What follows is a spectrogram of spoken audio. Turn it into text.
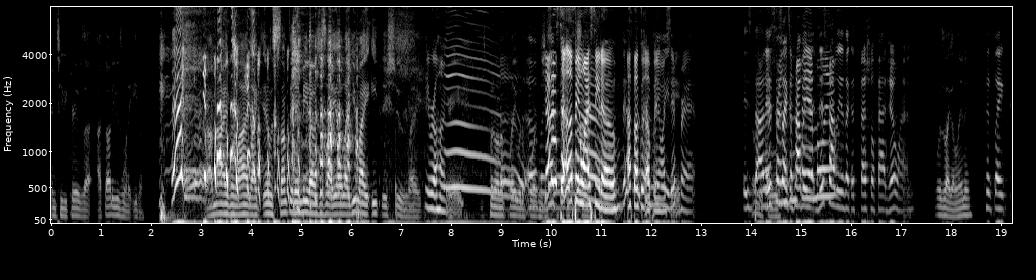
MTV Cribs. I, I thought he was going to eat them. I'm not even lying. Like it was something in me that was just like, yo, like you might eat this shoe. Like You're real hungry. just put on a plate with a Oh fork. my Shout out to Up NYC though. This I fuck with Up NYC. different. Is Oh, that this This is like a probably a, family? this probably is like a special Fat Joe one. Was like a linen? Cause like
